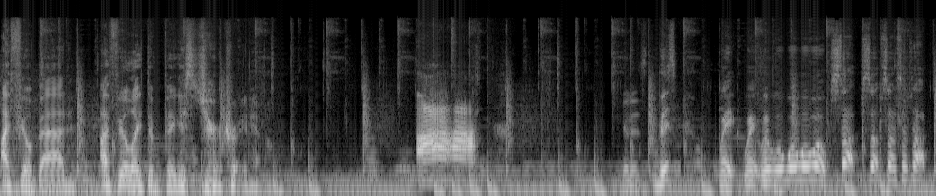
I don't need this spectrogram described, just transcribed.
I feel bad. I feel like the biggest jerk right now. Ah! It is. This. Wait, wait, wait, whoa, whoa, whoa, whoa! Stop! Stop! Stop! Stop! Stop!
